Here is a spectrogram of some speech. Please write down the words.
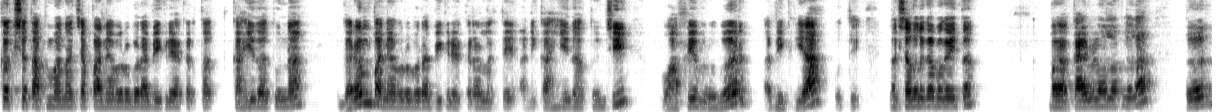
कक्ष तापमानाच्या पाण्याबरोबर अभिक्रिया करतात काही धातूंना गरम पाण्याबरोबर अभिक्रिया करावी लागते आणि काही धातूंची वाफेबरोबर अभिक्रिया होते. लक्षात आलं का बघा इथं? बघा काय मिळालं आपल्याला? तर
